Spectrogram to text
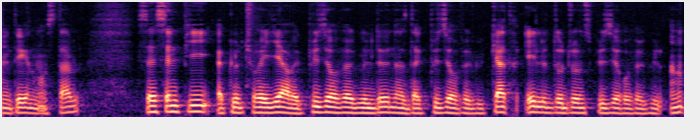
est également stable. S&P a clôturé hier avec plus 0,2, Nasdaq plus 0,4 et le Dow Jones plus 0,1.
